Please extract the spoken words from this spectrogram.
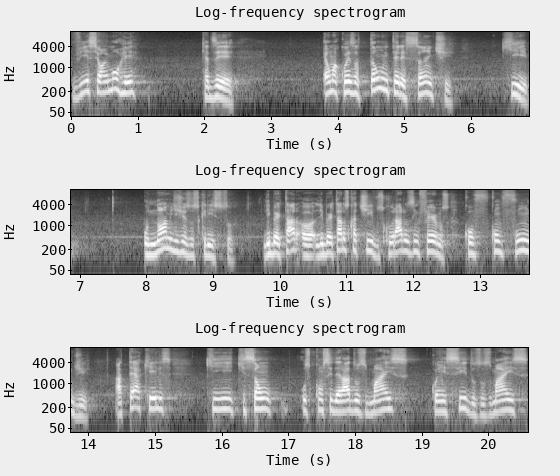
vi esse homem morrer. Quer dizer, é uma coisa tão interessante que o nome de Jesus Cristo, libertar, libertar os cativos, curar os enfermos, confunde até aqueles que, que são os considerados mais conhecidos, os mais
